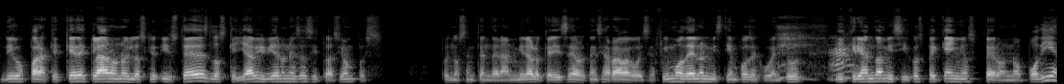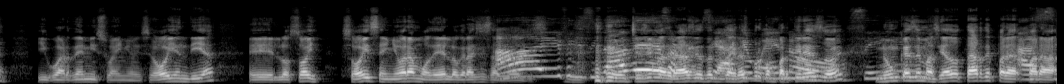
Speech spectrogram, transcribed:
digo, para que quede claro, ¿no? Y, los y ustedes, los que ya vivieron esa situación, pues, pues nos entenderán. Mira lo que dice Hortensia Rábago, dice, fui modelo en mis tiempos de juventud y criando a mis hijos pequeños, pero no podía y guardé mi sueño. Dice, hoy en día eh, lo soy. Soy señora modelo, gracias a Dios. ¡Ay, felicidades! Muchísimas gracias, gracias por compartir eso, ¿eh? Nunca es demasiado tarde para, para,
